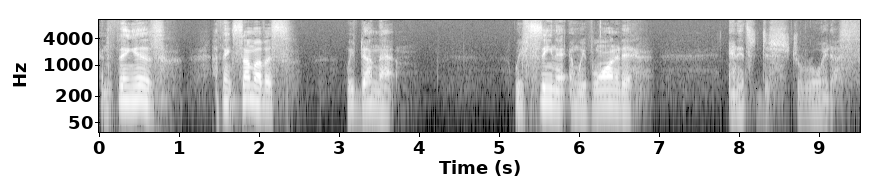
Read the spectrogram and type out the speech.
And the thing is, I think some of us, we've done that. We've seen it and we've wanted it, and it's destroyed us.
